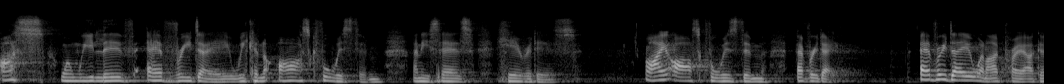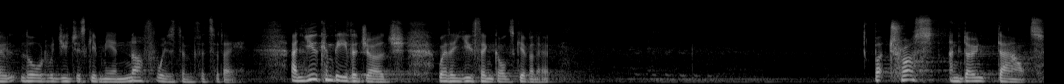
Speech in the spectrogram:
Us, when we live every day, we can ask for wisdom, and he says, Here it is. I ask for wisdom every day. Every day when I pray, I go, Lord, would you just give me enough wisdom for today? And you can be the judge whether you think God's given it. But trust and don't doubt.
